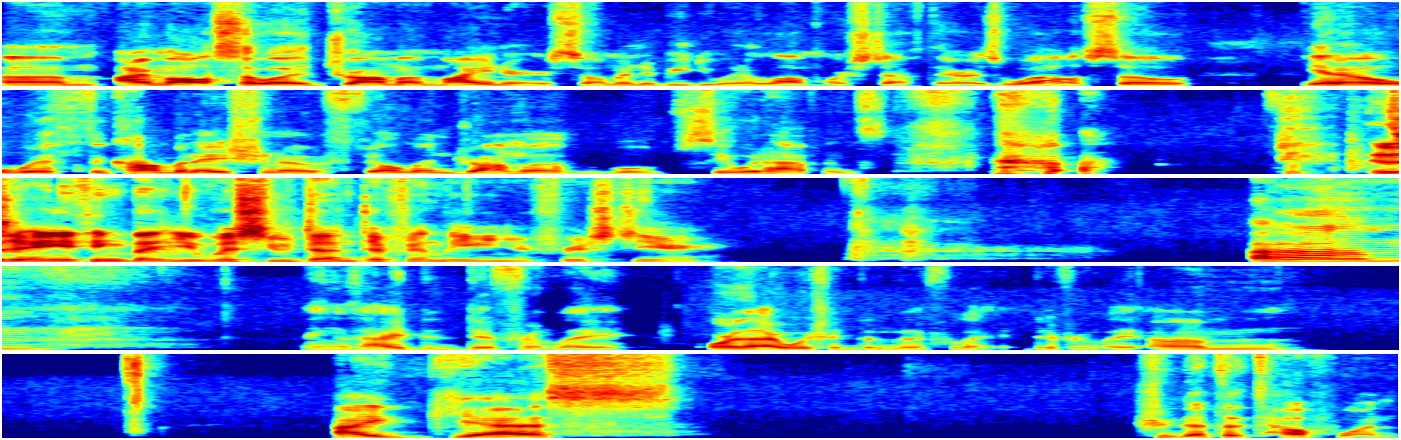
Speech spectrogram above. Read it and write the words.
Um, i'm also a drama minor so i'm going to be doing a lot more stuff there as well. So you know with the combination of film and drama we'll see what happens. Is there anything that you wish you'd done differently in your first year? Um things i did differently or that i wish i'd done differently differently um i guess Shoot, that's a tough one.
